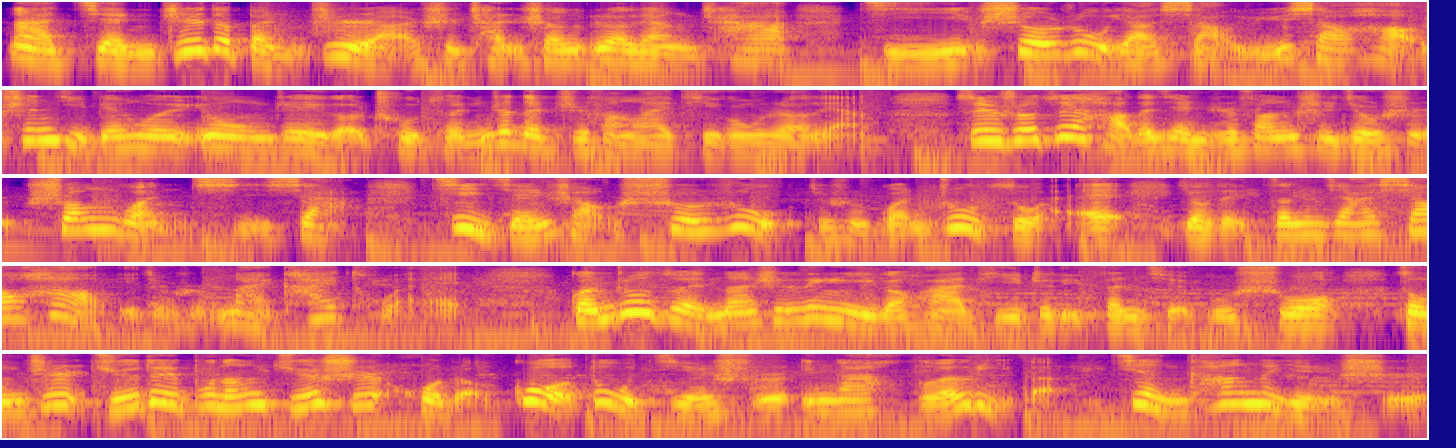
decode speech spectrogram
那减脂的本质啊，是产生热量差，即摄入要小于消耗，身体便会用这个储存着的脂肪来提供热量。所以说，最好的减脂方式就是双管齐下，既减少摄入，就是管住嘴，又得增加消耗，也就是迈开腿。管住嘴呢是另一个话题，这里暂且不说。总之，绝对不能绝食或者过度节食，应该合理的、健康的饮食，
